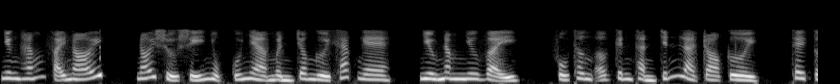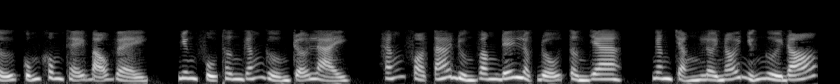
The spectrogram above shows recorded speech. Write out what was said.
nhưng hắn phải nói, nói sự sỉ nhục của nhà mình cho người khác nghe, nhiều năm như vậy, phụ thân ở kinh thành chính là trò cười, thê tử cũng không thể bảo vệ nhưng phụ thân gắn gượng trở lại, hắn phò tá đường văn đế lật đổ tần gia, ngăn chặn lời nói những người đó,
